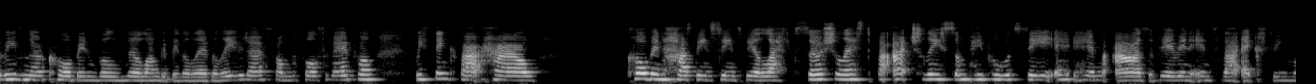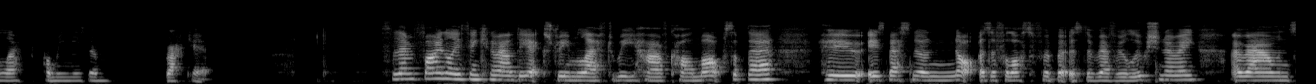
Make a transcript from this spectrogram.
So even though Corbyn will no longer be the Labour leader from the 4th of April, we think about how Corbyn has been seen to be a left socialist, but actually some people would see him as veering into that extreme left communism bracket. So then finally thinking around the extreme left, we have Karl Marx up there, who is best known not as a philosopher, but as the revolutionary around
